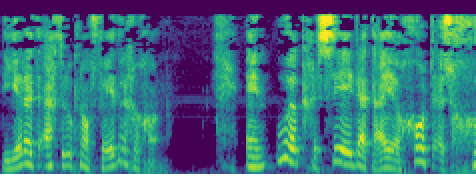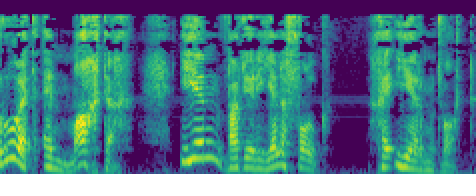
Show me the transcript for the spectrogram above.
Die Here het egter ook nog verder gegaan en ook gesê dat hy 'n God is groot en magtig een wat deur die hele volk geëer moet word.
